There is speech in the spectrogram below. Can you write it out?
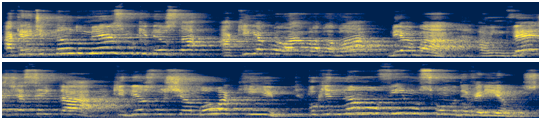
Acreditando mesmo que Deus está aqui e acolá, blá blá blá, beabá, ao invés de aceitar que Deus nos chamou aqui, porque não ouvimos como deveríamos,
